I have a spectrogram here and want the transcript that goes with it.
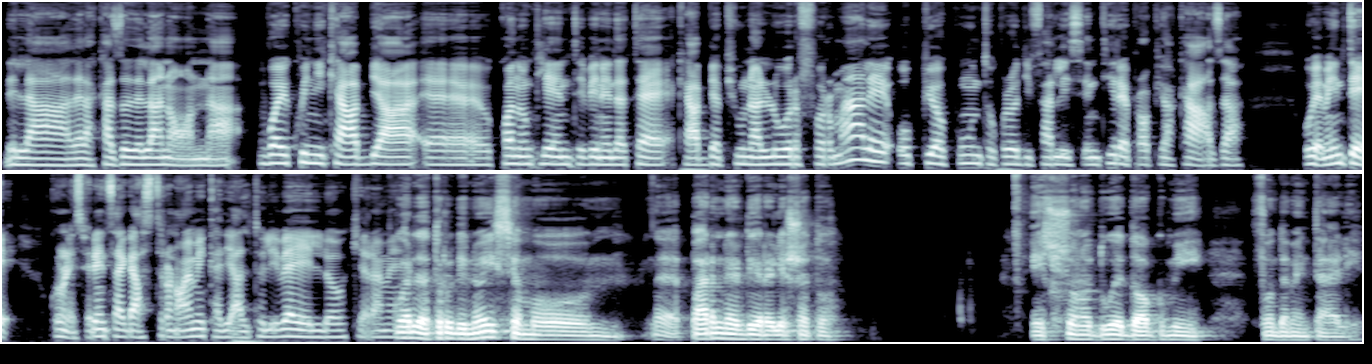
della della casa della nonna, vuoi quindi che abbia, ehm, quando un cliente viene da te, che abbia più un allure formale o più appunto quello di farli sentire proprio a casa? Ovviamente con un'esperienza gastronomica di alto livello, Guarda, chiaramente. Trudy, noi siamo, ehm, partner di Relais Château e ci sono 2 dogmi fondamentali.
